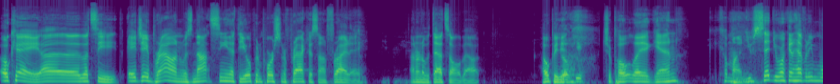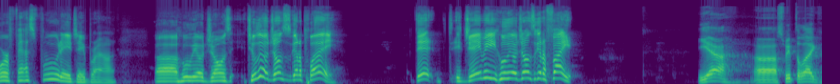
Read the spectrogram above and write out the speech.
Okay, uh, let's see. AJ Brown was not seen at the open portion of practice on Friday. I don't know what that's all about. Hope he did. Guilty. Chipotle again. Come on, you said you weren't gonna have any more fast food, AJ Brown. Uh, Julio Jones. Julio Jones is gonna play. Did, did Jamey Julio Jones is gonna fight? Yeah, uh, sweep the leg.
